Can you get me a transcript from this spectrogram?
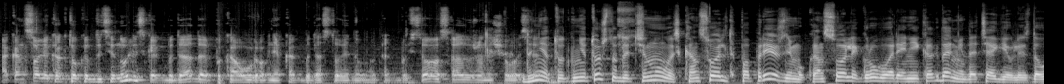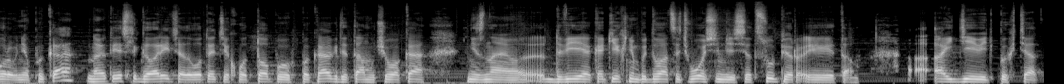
А консоли как только дотянулись, как бы, да, до ПК уровня, как бы достойного, как бы все сразу же началось. Да это. нет, тут не то, что дотянулась. Консоль-то по-прежнему. Консоли, грубо говоря, никогда не дотягивались до уровня ПК. Но это если говорить о вот этих вот топовых ПК, где там у чувака, не знаю, две каких-нибудь 2080 супер и там а- i9 пыхтят.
